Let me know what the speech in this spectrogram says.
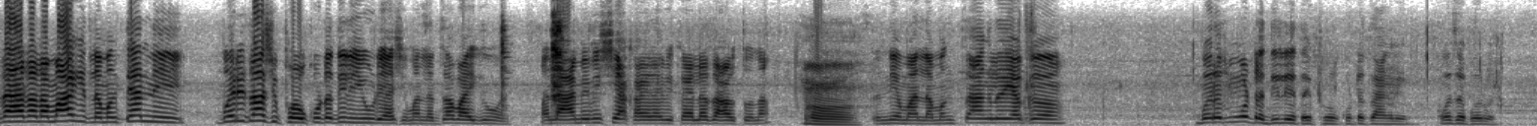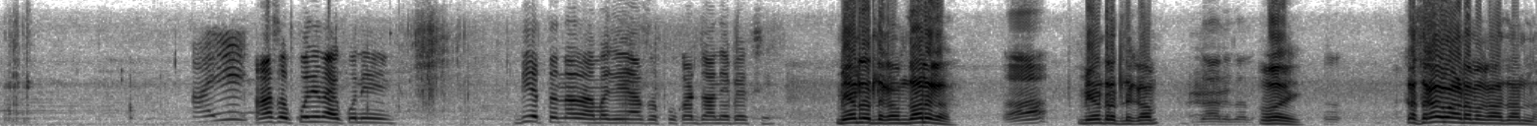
दादाला मागितलं मग त्यांनी बरीच अशी फळकुटं दिली एवढी अशी म्हणलं जवाई घेऊन. म्हणलं आम्ही बी शेकायला विकायला जावतो ना. हा. तर नेमाला मग चांगलं एक बरंच मोठं दिले तर फळकुटं चांगले वज भरून आई. असं कोणी नाही कोणी देत ना म्हणजे असं फुकट जाण्यापेक्षा. मेंढरातलं काम झालं का? हा मेंढरातलं काम? झालं झालं. होय. कसं काय वाडा मग आज आणला?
